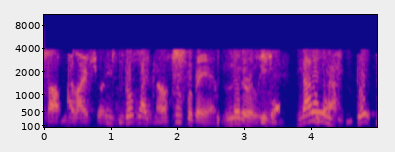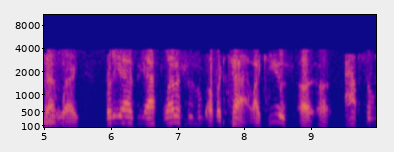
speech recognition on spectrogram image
about my life choices. he's built like you know? Superman, literally. Yeah. Not only Yeah. is he built that mm-hmm. way, but he has the athleticism of a cat. Like he is a, a absolute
